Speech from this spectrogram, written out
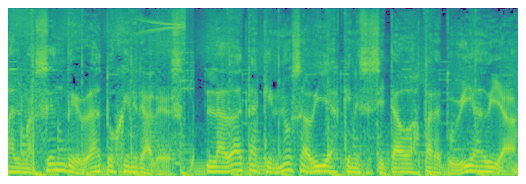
Almacén de datos generales. La data que no sabías que necesitabas para tu día a día.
